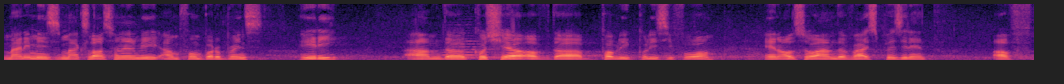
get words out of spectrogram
My name is Max Larson Henry. I'm from Port-au-Prince, Haiti. I'm the co-chair of the Public Policy Forum, and also I'm the vice president of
